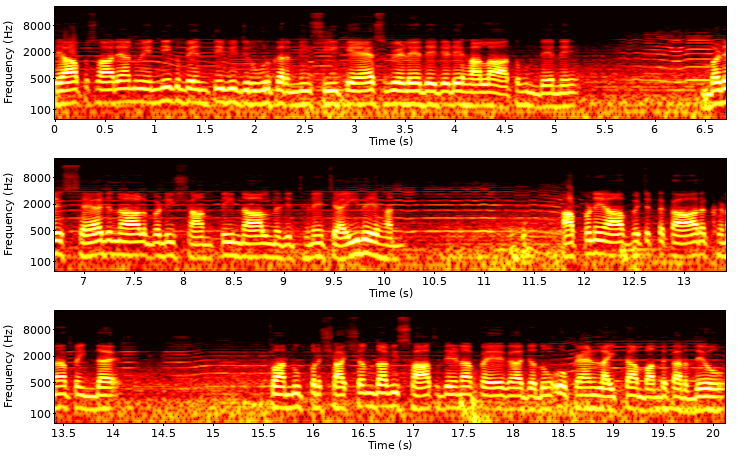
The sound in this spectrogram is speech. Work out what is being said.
ਤੇ ਆਪ ਸਾਰਿਆਂ ਨੂੰ ਇੰਨੀ ਕੁ ਬੇਨਤੀ ਵੀ ਜ਼ਰੂਰ ਕਰਨੀ ਸੀ ਕਿ ਇਸ ਵੇਲੇ ਦੇ ਜਿਹੜੇ ਹਾਲਾਤ ਹੁੰਦੇ ਨੇ, ਬੜੇ ਸਹਿਜ ਨਾਲ, ਬੜੀ ਸ਼ਾਂਤੀ ਨਾਲ ਨਜਿੱਠਣੇ ਚਾਹੀਦੇ ਹਨ। ਆਪਣੇ ਆਪ ਵਿੱਚ ਟਿਕਾ ਰੱਖਣਾ ਪੈਂਦਾ ਹੈ। ਤੁਹਾਨੂੰ ਪ੍ਰਸ਼ਾਸਨ ਦਾ ਵੀ ਸਾਥ ਦੇਣਾ ਪਏਗਾ ਜਦੋਂ ਉਹ ਕਹਿਣ, ਲਾਈਟਾਂ ਬੰਦ ਕਰ ਦਿਓ।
